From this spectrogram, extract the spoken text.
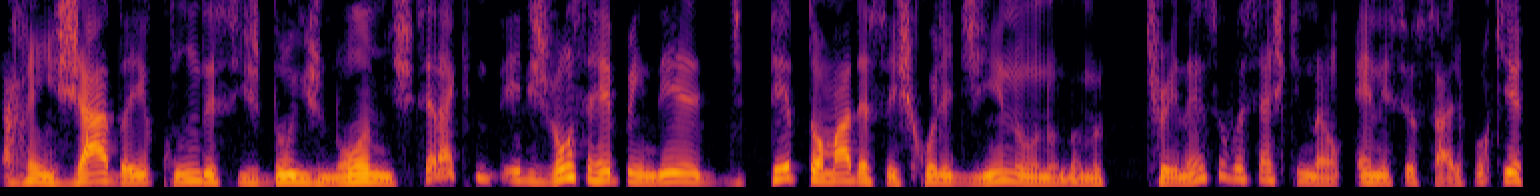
arranjado aí com um desses dois nomes? Será que eles vão se arrepender de ter tomado essa escolha de ir no, no, no Trey Lance ou você acha que não é necessário? Porque,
